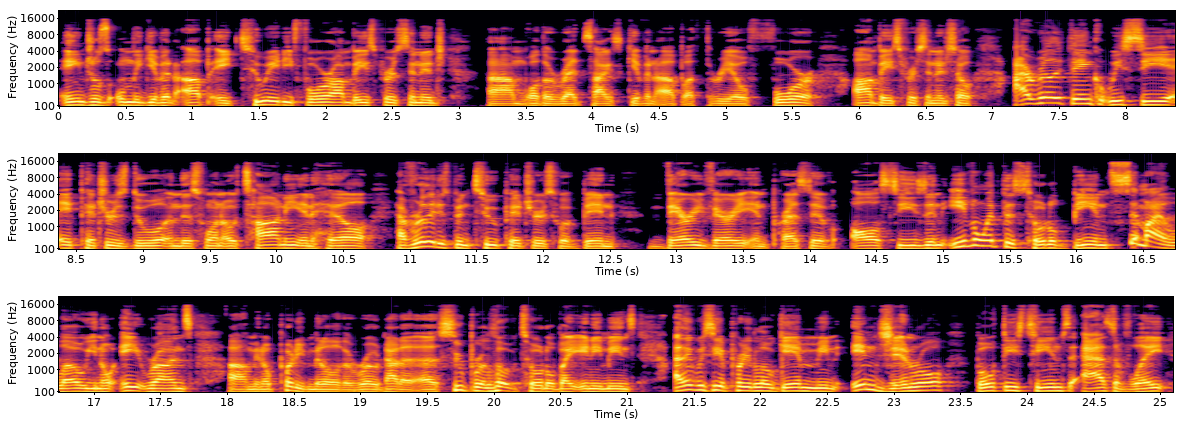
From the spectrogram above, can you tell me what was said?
Angels only given up a 284 on base percentage, um, while the Red Sox given up a 304 on base percentage. So I really think we see a pitcher's duel in this one. Ohtani and Hill have really just been two pitchers who have been very, very impressive all season, even with this total being semi low, you know, eight runs, um, you know, pretty middle of the road, not a, a, super low total by any means. I think we see a pretty low game. I mean, in general, both these teams as of late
